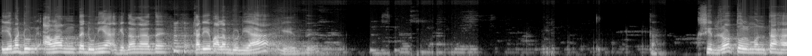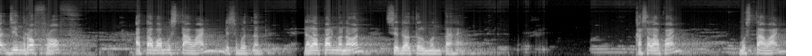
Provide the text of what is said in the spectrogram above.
ieu iya mah dunia, alam teh dunia kita ngaran teh ka alam dunia gitu Sidrotul muntaha rof rof atau mustawan disebut nanti Delapan manawan Sidratul Muntaha kasalapan mustawan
